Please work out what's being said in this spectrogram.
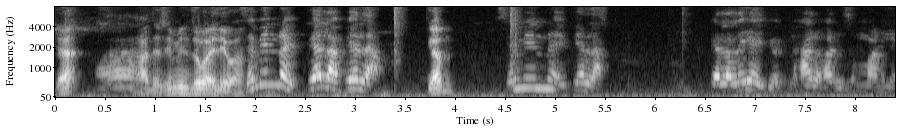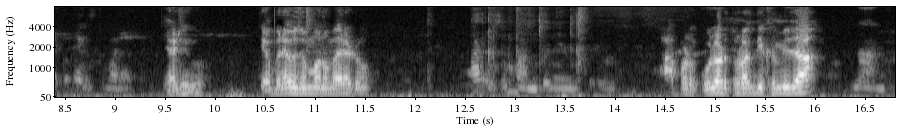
હે? હા. હા તો જમીન જવાય લેવા. જમીન નહીં પેલા પેલા કેમ? જમીન નહીં પેલા પેલા લઈ આવજો એટલે હારો હારું જમવાનું મેં બનાવ્યું તમારે હે ઠીક તે બનાવ્યું જમવાનું મારે હારું જમવાનું બનાવ્યું છે આ પણ કુલર થોડાક દી ખમી જા. ના ના.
